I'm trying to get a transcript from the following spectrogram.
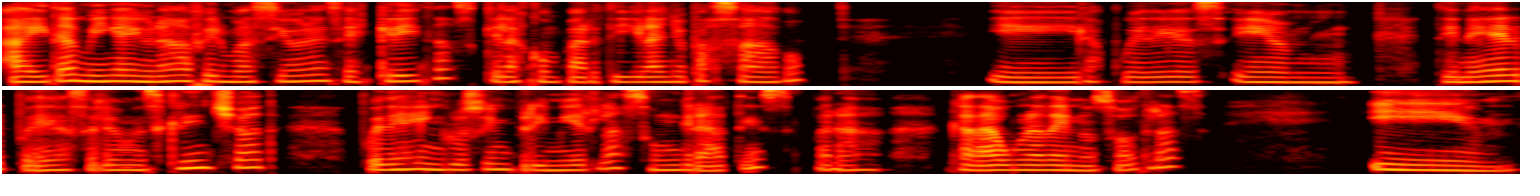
Ahí también hay unas afirmaciones escritas que las compartí el año pasado y las puedes em, tener, puedes hacerle un screenshot, puedes incluso imprimirlas, son gratis para cada una de nosotras. Y,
